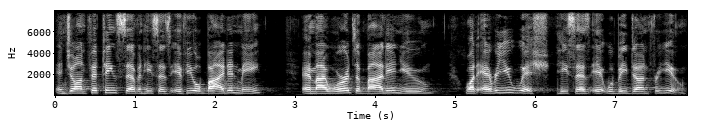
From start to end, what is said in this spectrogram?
In John 15, 7, he says, If you abide in me, and my words abide in you, Whatever you wish, he says, it will be done for you.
